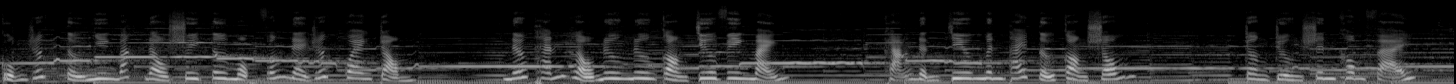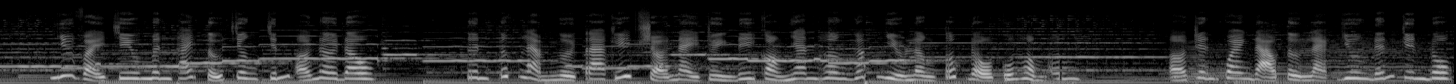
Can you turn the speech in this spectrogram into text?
cũng rất tự nhiên bắt đầu suy tư một vấn đề rất quan trọng. Nếu Thánh Hậu Nương Nương còn chưa viên mãn, Khẳng định chiêu minh thái tử còn sống. Trần Trường Sinh không phải. Như vậy chiêu minh thái tử chân chính ở nơi đâu? Tin tức làm người ta khiếp sợ này truyền đi còn nhanh hơn gấp nhiều lần tốc độ của Hồng Ưng Ở trên quan đạo từ Lạc Dương đến Kinh Đô,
